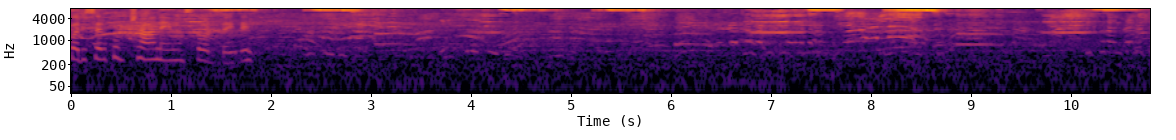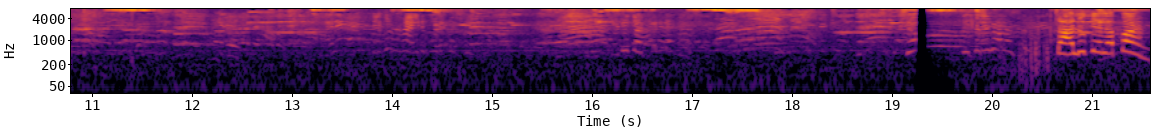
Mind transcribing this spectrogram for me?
परिसर खूप छान आहे मस्त वाटतं इथे चालू केलं पण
